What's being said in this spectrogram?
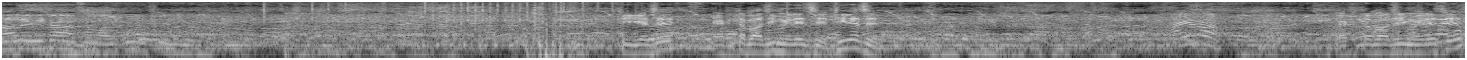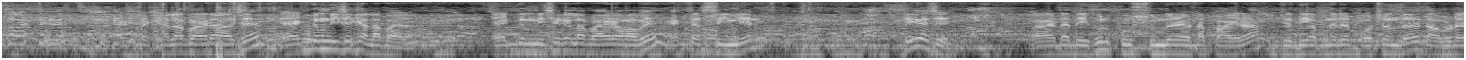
নাহলে রিটার্ন আছে মাল, কোনো অসুবিধা নেই। ঠিক আছে, একটা বাজি মেরেছে, ঠিক আছে? একটা বাজি মেরেছে, একটা খেলা পায়রা আছে, একদম নিচে খেলা পায়রা, একদম নিচে খেলা পায়রা হবে, একটা সিঙ্গেল, ঠিক আছে? পায়রাটা দেখুন খুব সুন্দর একটা পায়রা। যদি আপনাদের পছন্দ হয় তারপরে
